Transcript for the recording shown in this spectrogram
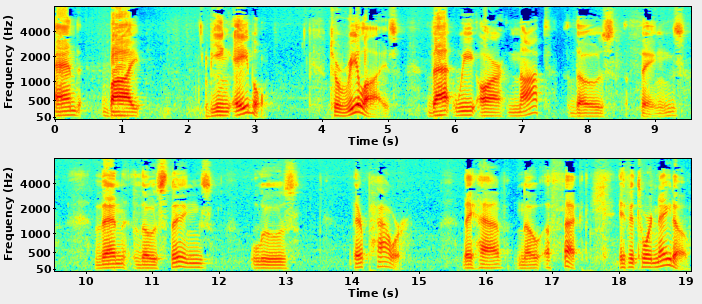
and by being able to realize that we are not those things, then those things lose their power. They have no effect. If a tornado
